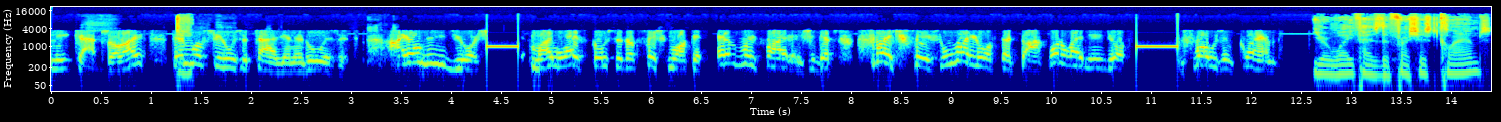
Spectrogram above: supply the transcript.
kneecaps, all right? Then we'll see who's Italian and who isn't. I don't need your My wife goes to the fish market every Friday. She gets fresh fish right off the dock. What do I need your frozen clams? Your wife has the freshest clams?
